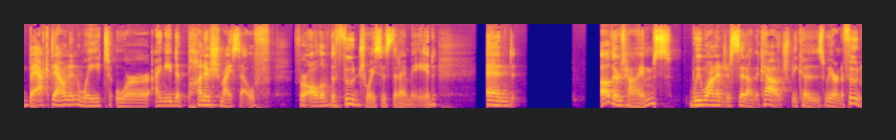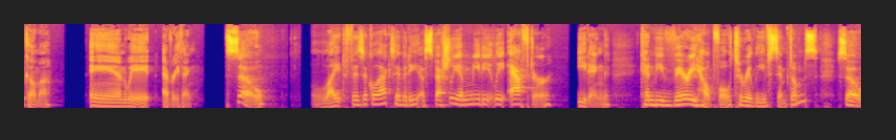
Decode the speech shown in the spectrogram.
back down in weight, or I need to punish myself for all of the food choices that I made. And other times, we want to just sit on the couch because we are in a food coma and we ate everything. So, light physical activity, especially immediately after eating, can be very helpful to relieve symptoms. So,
